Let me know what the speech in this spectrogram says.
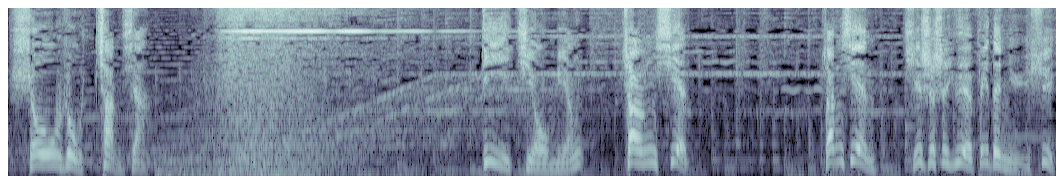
收入帐下。第九名，张宪。张宪其实是岳飞的女婿，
